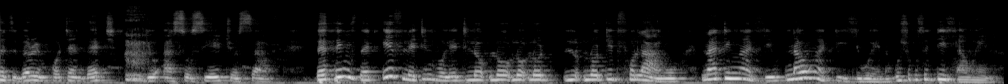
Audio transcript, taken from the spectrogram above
it's very important that you associate yourself. The things that if letin voleti lo lo lo lo lo titfolako nathi ngadli na ungadidli wena kusho ukuthi tidla wena.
